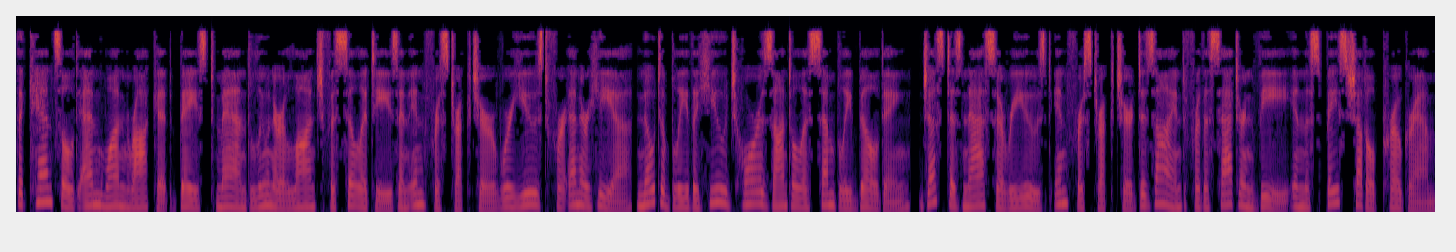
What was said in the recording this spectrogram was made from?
The cancelled N-1 rocket-based manned lunar launch facilities and infrastructure were used for Energia notably the huge horizontal assembly building, just as NASA reused infrastructure designed for the Saturn V in the Space Shuttle program.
